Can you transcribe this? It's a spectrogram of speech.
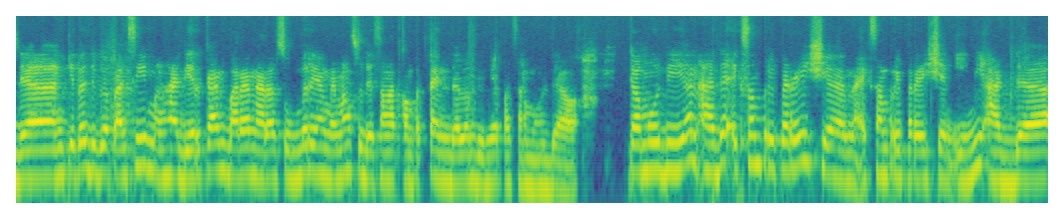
Dan kita juga pasti menghadirkan para narasumber yang memang sudah sangat kompeten dalam dunia pasar modal. Kemudian ada exam preparation. Nah, exam preparation ini ada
